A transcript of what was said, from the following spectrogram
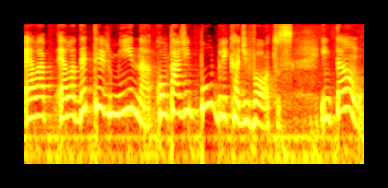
ela, ela determina contagem pública de votos. Então,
